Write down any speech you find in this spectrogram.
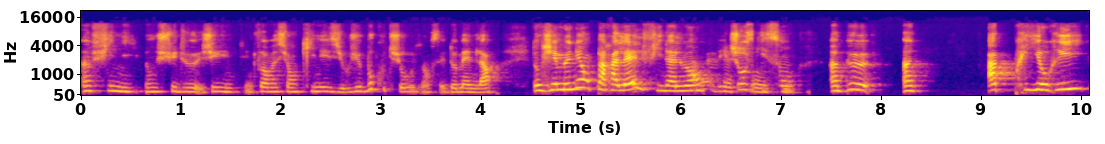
infinies. Donc, j'ai une, une, formation en kinésio, j'ai beaucoup de choses dans ces domaines-là. Donc, j'ai mené en parallèle, finalement, des choses qui sont un peu a priori,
